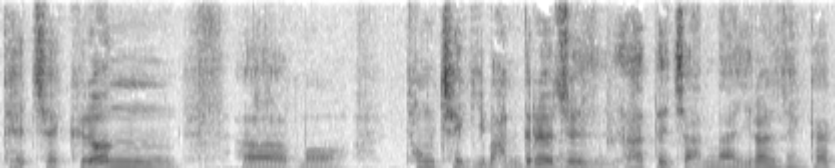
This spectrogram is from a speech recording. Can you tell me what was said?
대책 그런 어뭐 정책이 만들어져야 되지 않나 이런 생각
